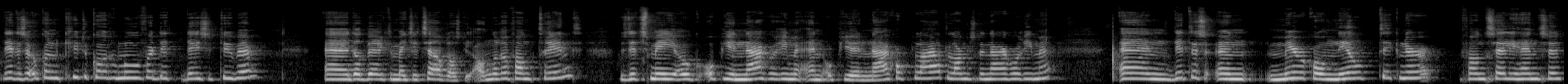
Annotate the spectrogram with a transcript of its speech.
Dit is ook een cuticle remover, dit, deze tube. Uh, dat werkt een beetje hetzelfde als die andere van Trint. Dus dit smeer je ook op je nagelriemen en op je nagelplaat langs de nagelriemen. En dit is een Miracle Nail Thickener van Sally Hansen.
